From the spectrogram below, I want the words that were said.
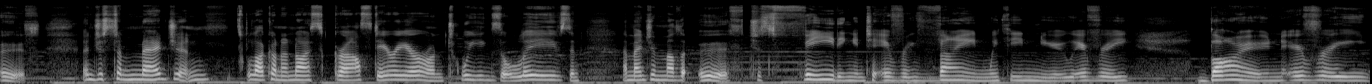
Earth and just imagine, like on a nice grassed area on twigs or leaves, and imagine Mother Earth just feeding into every vein within you, every bone, every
